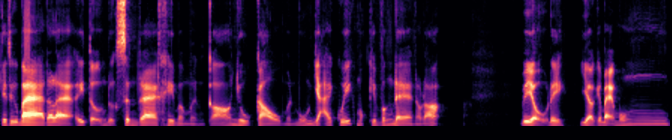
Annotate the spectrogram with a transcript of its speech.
Cái thứ ba đó là ý tưởng được sinh ra khi mà mình có nhu cầu, mình muốn giải quyết một cái vấn đề nào đó. Ví dụ đi, giờ các bạn muốn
